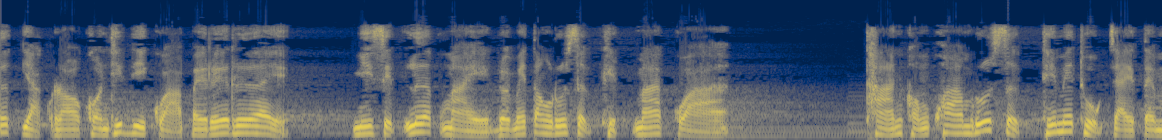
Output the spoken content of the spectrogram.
ลึกๆอยากรอคนที่ดีกว่าไปเรื่อยๆมีสิทธิ์เลือกใหม่โดยไม่ต้องรู้สึกผิดมากกว่า ฐานของความรู้สึกที่ไม่ถูกใจเต็ม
